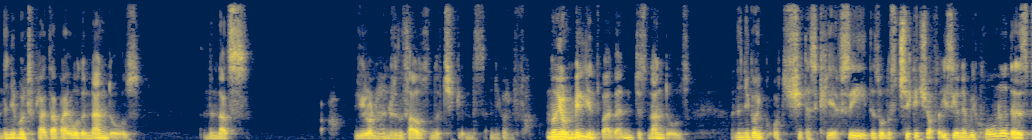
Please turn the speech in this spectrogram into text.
And then you multiply that by all the Nando's, and then that's you're on hundreds of thousands of chickens, and you're going, fuck. No, you're on millions by then, just Nando's. And then you're going, oh shit, there's KFC, there's all those chicken shops that you see on every corner, there's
